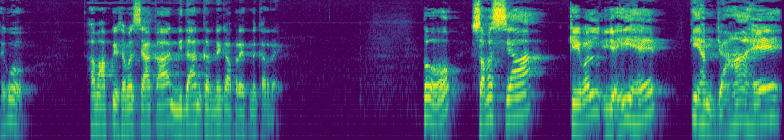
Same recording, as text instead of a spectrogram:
देखो, हम आपकी समस्या का निदान करने का प्रयत्न कर रहे तो समस्या केवल यही है कि हम जहाँ है,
